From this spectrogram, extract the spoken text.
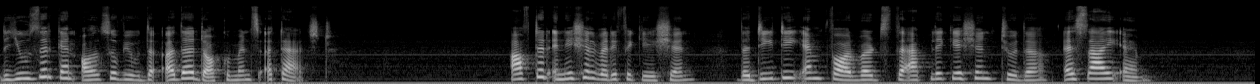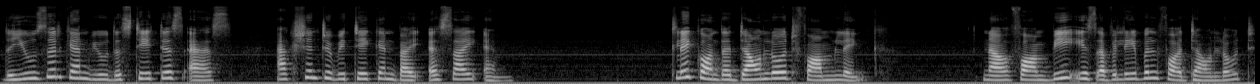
The user can also view the other documents attached. After initial verification, the DDM forwards the application to the SIM. The user can view the status as action to be taken by SIM. Click on the download form link. Now form B is available for download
